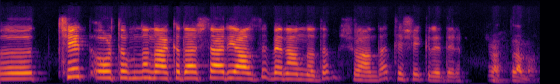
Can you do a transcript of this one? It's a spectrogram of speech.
Ee, Chat ortamından arkadaşlar yazdı. Ben anladım şu anda. Teşekkür ederim. Heh, tamam.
